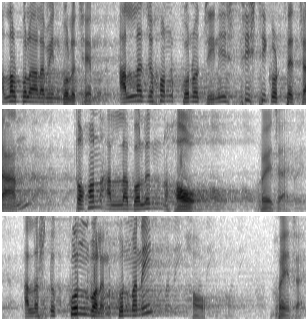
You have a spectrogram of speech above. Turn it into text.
আল্লাহ বলেছেন, আল্লাহ যখন কোনো জিনিস সৃষ্টি করতে চান, তখন আল্লাহ বলেন হও, হয়ে যায়। আল্লাহ শুধু কুন বলেন, কুন মানে হও, হয়ে যায়।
